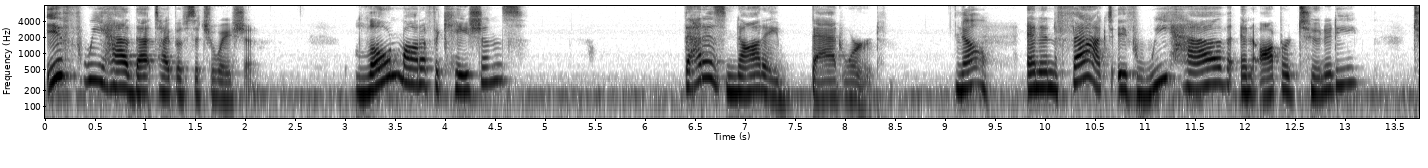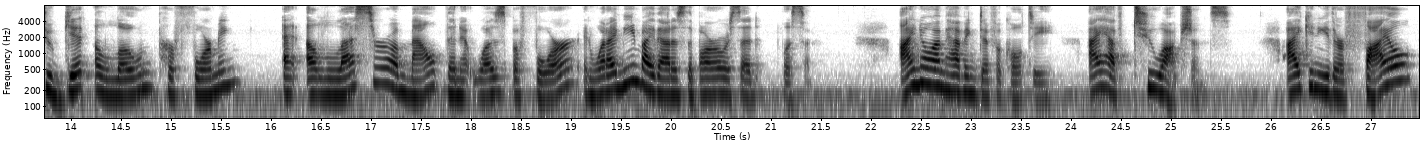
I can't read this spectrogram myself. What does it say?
If we had that type of situation, loan modifications that is not a bad word. No. And in fact, if we have an opportunity to get a loan performing at a lesser amount than it was before, and what I mean by that is the borrower said, listen, I know I'm having difficulty. I have two options. I can either file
